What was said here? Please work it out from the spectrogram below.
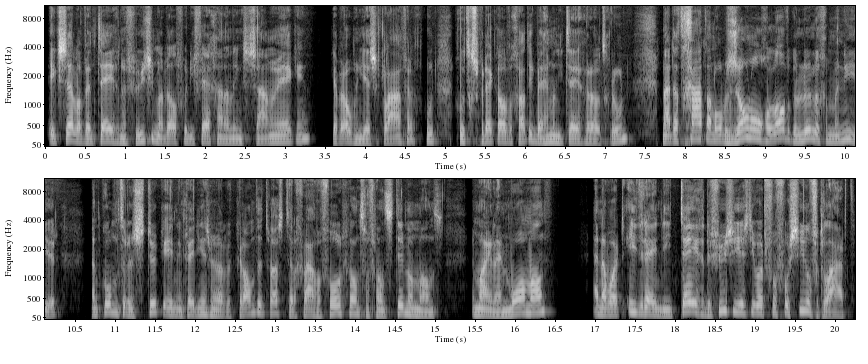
ik zelf ben tegen een fusie, maar wel voor die vergaande linkse samenwerking. Ik heb er ook met Jesse Klaver goed, goed gesprek over gehad. Ik ben helemaal niet tegen rood-groen. Maar dat gaat dan op zo'n ongelooflijke lullige manier. Dan komt er een stuk in, ik weet niet eens meer welke krant het was. Telegraaf of Volkskrant van Frans Timmermans en Marjolein Moorman. En dan wordt iedereen die tegen de fusie is, die wordt voor fossiel verklaard.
